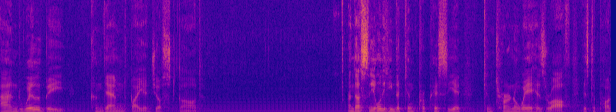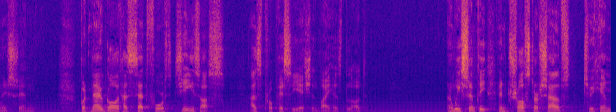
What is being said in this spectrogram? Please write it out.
and will be condemned by a just God. And that's the only thing that can propitiate, can turn away his wrath, is to punish sin. But now God has set forth Jesus as propitiation by his blood. And we simply entrust ourselves to Him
